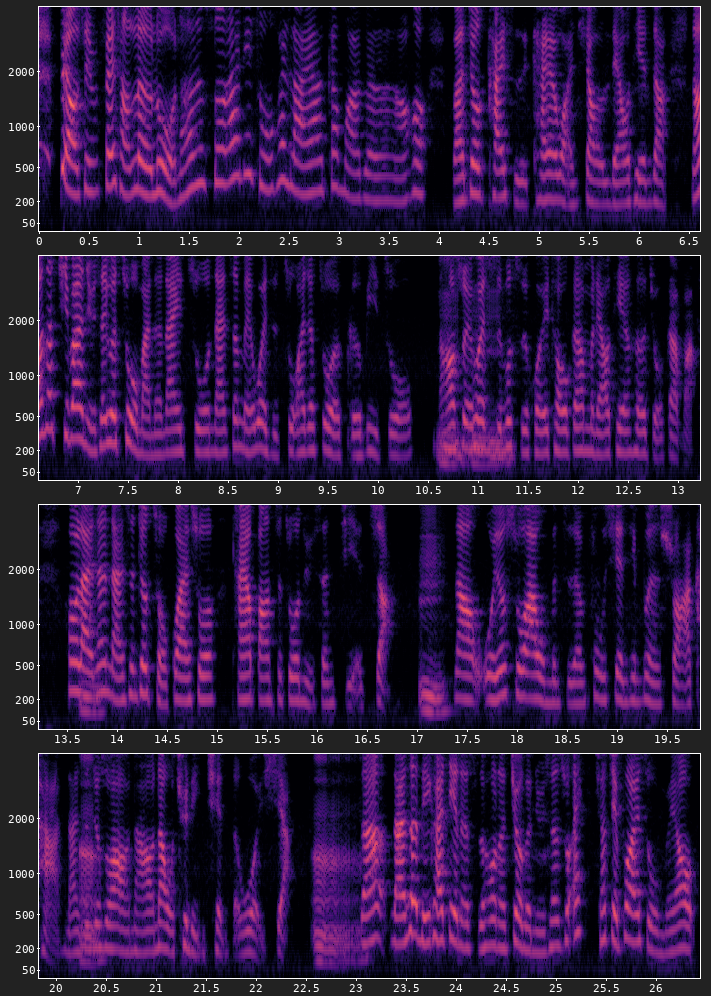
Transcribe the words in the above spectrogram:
表情非常热络，然后就说：“哎，你怎么会来啊？干嘛的？”然后反正就开始开玩笑聊天这样。然后那七八个女生因为坐满了那一桌，男生没位置坐，他就坐了隔壁桌，然后所以会时不时回头跟他们聊天、喝酒干嘛。后来那男生就走过来说，他要帮这桌女生结账。嗯那我就说啊，我们只能付现金，不能刷卡。男生就说：“哦，然后那我去领钱，等我一下。”嗯然后男生离开店的时候呢，就有个女生说：“哎，小姐，不好意思，我们要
